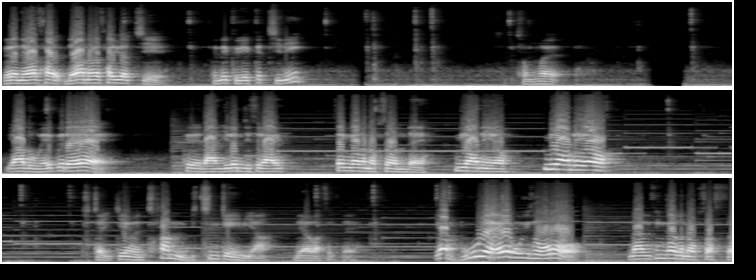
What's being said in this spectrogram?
그래, 내가 살, 내가 널 살렸지. 근데 그게 끝이니? 정말. 야, 너 왜 그래? 그래, 난 이런 짓을 할 생각은 없었는데. 미안해요. 미안해요. 진짜 이 게임은 참 미친 게임이야. 내가 봤을 때. 야, 뭐해, 거기서? 난 생각은 없었어.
